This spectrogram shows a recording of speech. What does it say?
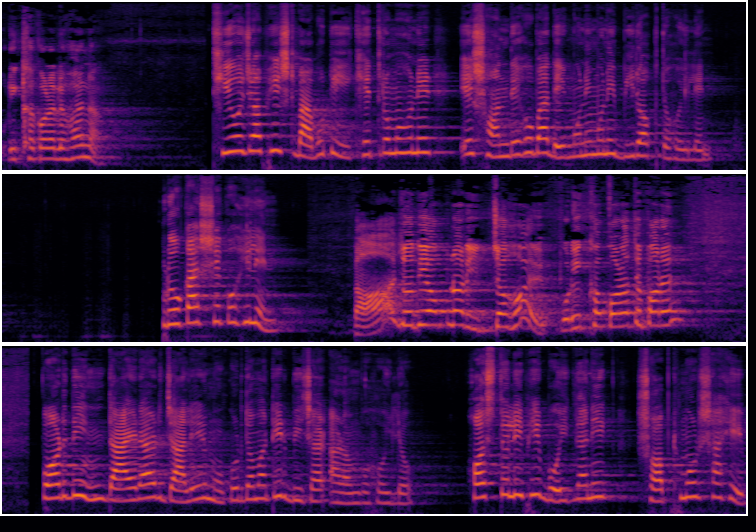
পরীক্ষা করালে হয় না? থিওজফিস্ট বাবুটি ক্ষেত্রমোহনের এ সন্দেহবাদে মনে মনে বিরক্ত হইলেন। প্রকাশ্যে কহিলেন তা যদি আপনার ইচ্ছা হয় পরীক্ষা করাতে পারেন। পরদিন ডায়রার জালের মোকদ্দমাটির বিচার আরম্ভ হইল। হস্তলিপি বৈজ্ঞানিক সফটমোর সাহেব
